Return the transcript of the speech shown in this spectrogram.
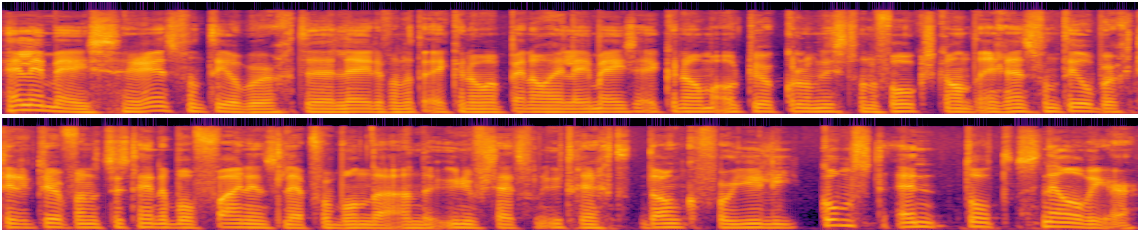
Helene Mees, Rens van Tilburg, de leden van het economenpanel. Helene Mees, econoom, auteur, columnist van de Volkskrant. En Rens van Tilburg, directeur van het Sustainable Finance Lab... verbonden aan de Universiteit van Utrecht. Dank voor jullie komst en tot snel weer.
